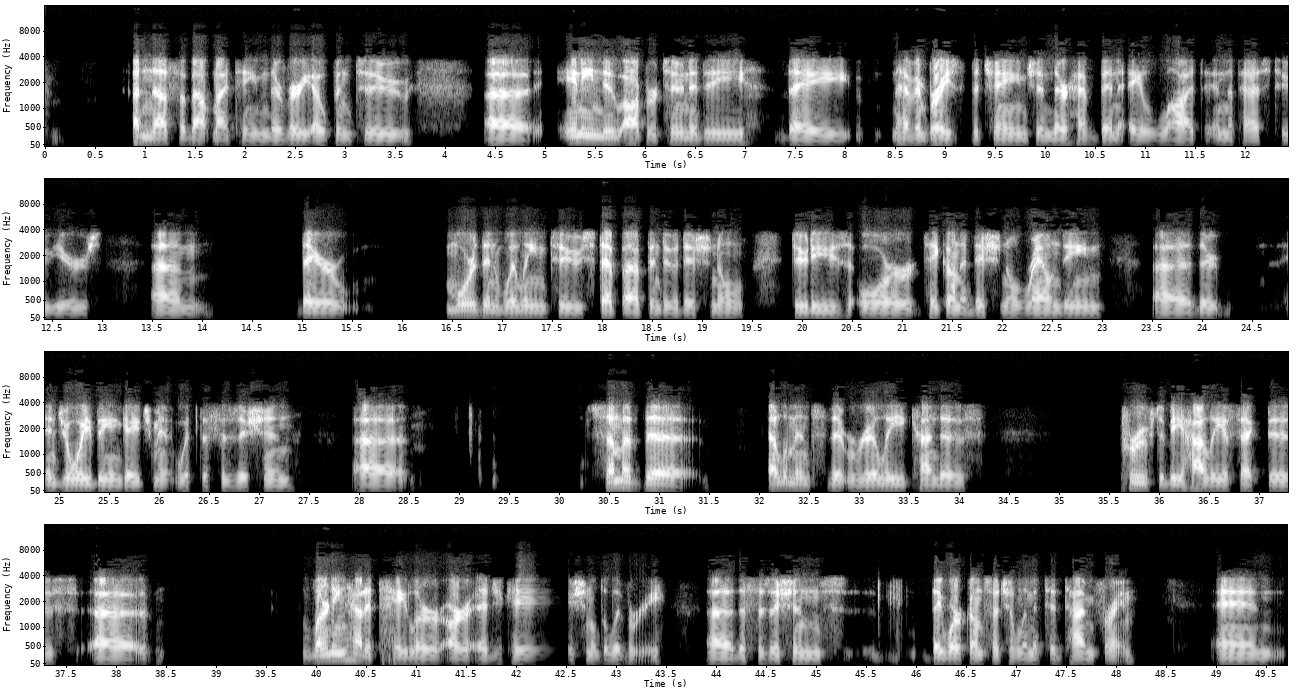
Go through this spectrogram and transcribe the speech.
enough about my team. They're very open to uh, any new opportunity. They have embraced the change, and there have been a lot in the past two years. Um, they're more than willing to step up and do additional duties or take on additional rounding. Uh, they enjoy the engagement with the physician. Uh, some of the elements that really kind of proved to be highly effective uh, learning how to tailor our educational delivery uh, the physicians they work on such a limited time frame and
